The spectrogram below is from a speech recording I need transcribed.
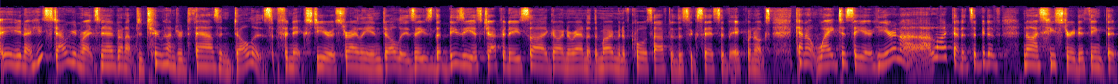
you know his stallion rate's now gone up to two hundred thousand. $1,000 for next year, Australian dollars. He's the busiest Japanese sire going around at the moment, of course, after the success of Equinox. Cannot wait to see her here. And I, I like that. It's a bit of nice history to think that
